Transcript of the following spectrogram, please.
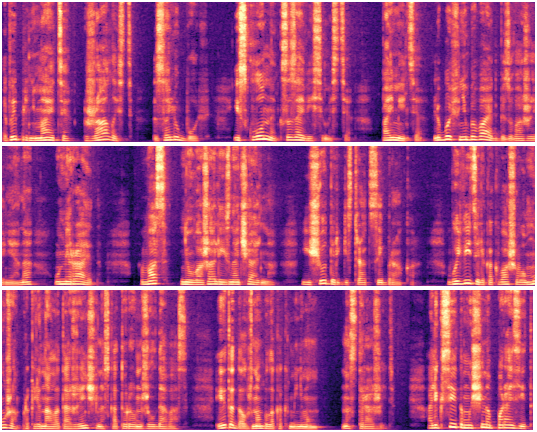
Вы принимаете жалость за любовь и склонны к созависимости. Поймите, любовь не бывает без уважения, она умирает. Вас не уважали изначально, еще до регистрации брака. Вы видели, как вашего мужа проклинала та женщина, с которой он жил до вас. И это должно было как минимум насторожить. Алексей – это мужчина-паразит,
